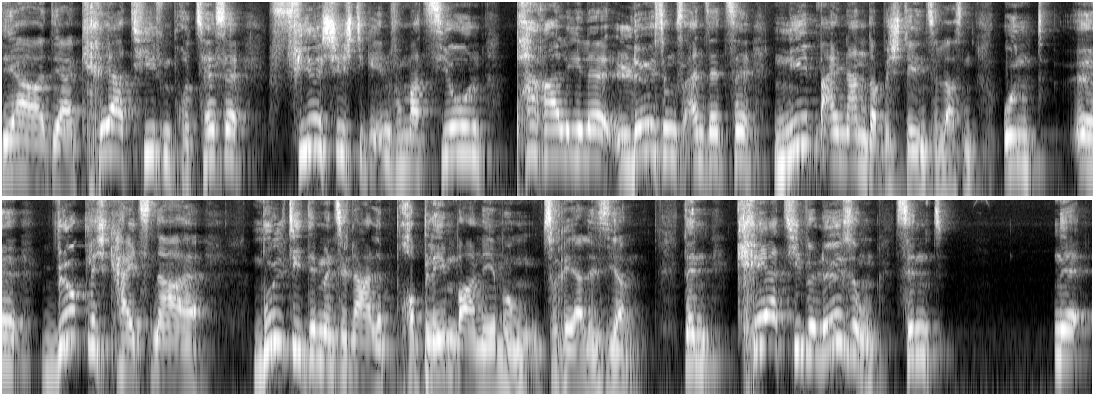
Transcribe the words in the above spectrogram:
der, der kreativen Prozesse vielschichtige Informationen, parallele Lösungsansätze nebeneinander bestehen zu lassen und äh, wirklichkeitsnahe multidimensionale Problemwahrnehmung zu realisieren. Denn kreative Lösungen sind eine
